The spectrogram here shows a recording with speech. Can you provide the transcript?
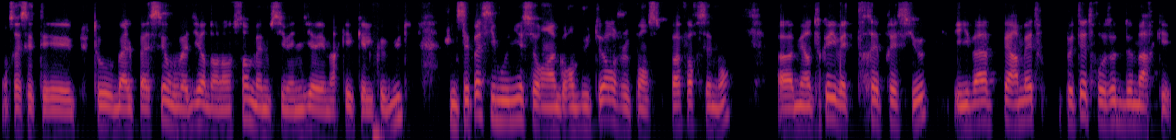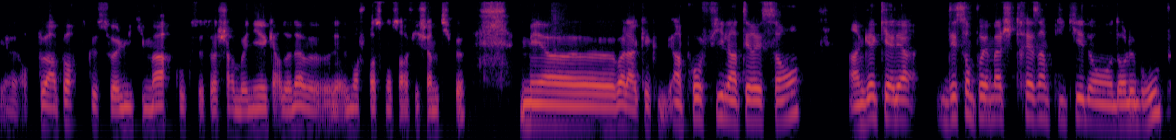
Bon, ça s'était plutôt mal passé, on va dire, dans l'ensemble, même si Mendy avait marqué quelques buts. Je ne sais pas si Mounier sera un grand buteur, je pense pas forcément. Euh, mais en tout cas, il va être très précieux et il va permettre peut-être aux autres de marquer. Peu importe que ce soit lui qui marque ou que ce soit Charbonnier, Cardona, honnêtement, je pense qu'on s'en affiche un petit peu. Mais euh, voilà, un profil intéressant, un gars qui a l'air, dès son premier match, très impliqué dans, le groupe.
